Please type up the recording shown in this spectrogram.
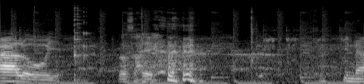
อร่อยเราใส่ กินน้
